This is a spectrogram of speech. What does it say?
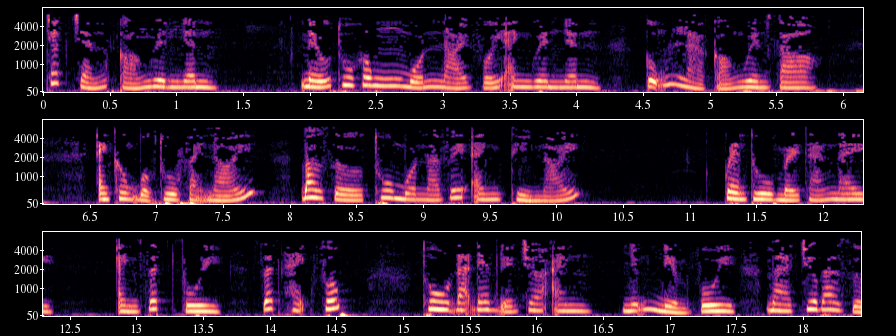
chắc chắn có nguyên nhân. Nếu Thu không muốn nói với anh nguyên nhân, cũng là có nguyên do. Anh không buộc Thu phải nói, bao giờ Thu muốn nói với anh thì nói. Quen Thu mấy tháng nay, anh rất vui, rất hạnh phúc. Thu đã đem đến cho anh những niềm vui mà chưa bao giờ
